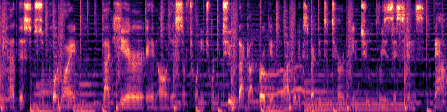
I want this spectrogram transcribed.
we had this support line back here in August of 2022 that got broken, so I would expect it to turn into resistance now.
